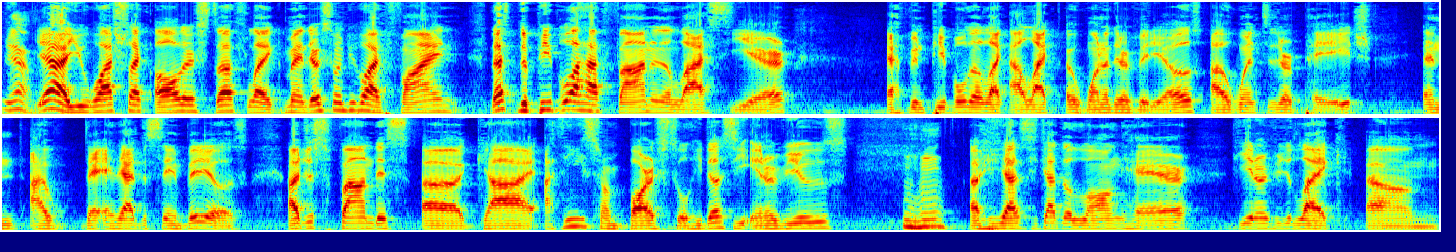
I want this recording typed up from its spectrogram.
yeah, Yeah, you watch like all their stuff. Like, man, there's some people I find. That's the people I have found in the last year. Have been people that like I liked uh, one of their videos. I went to their page and I they, they had the same videos. I just found this uh, guy. I think he's from Barstool. He does the interviews. Mm-hmm. Uh, he has he got the long hair. He interviewed like um,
